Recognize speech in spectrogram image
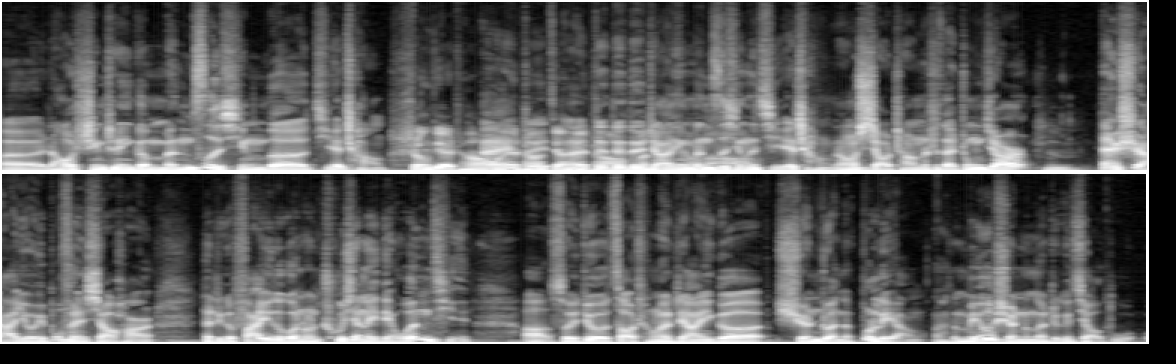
呃，然后形成一个门字形的结肠。升结肠、横哎，结肠、对，间结肠，哎对对对，这样一个门字形的啊结肠，然后小肠呢是在中间儿。嗯但是啊，有一部分小孩儿他这个发育的过程出现了一点问题啊，所以就造成了这样一个旋转的不良啊，他没有旋转到这个角度，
